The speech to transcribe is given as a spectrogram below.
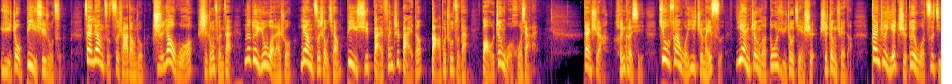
宇宙必须如此。在量子自杀当中，只要我始终存在，那对于我来说，量子手枪必须百分之百的打不出子弹，保证我活下来。但是啊，很可惜，就算我一直没死，验证了多宇宙解释是正确的，但这也只对我自己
